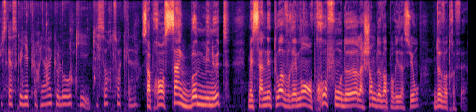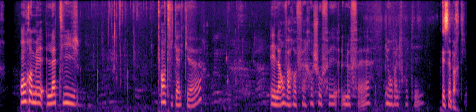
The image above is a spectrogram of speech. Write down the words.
jusqu'à ce qu'il n'y ait plus rien et que l'eau qui, qui sorte soit claire. Ça prend 5 bonnes minutes, mais ça nettoie vraiment en profondeur la chambre de vaporisation de votre fer. On remet la tige anti-calcaire et là on va refaire réchauffer le fer et on va le frotter. Et c'est parti.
